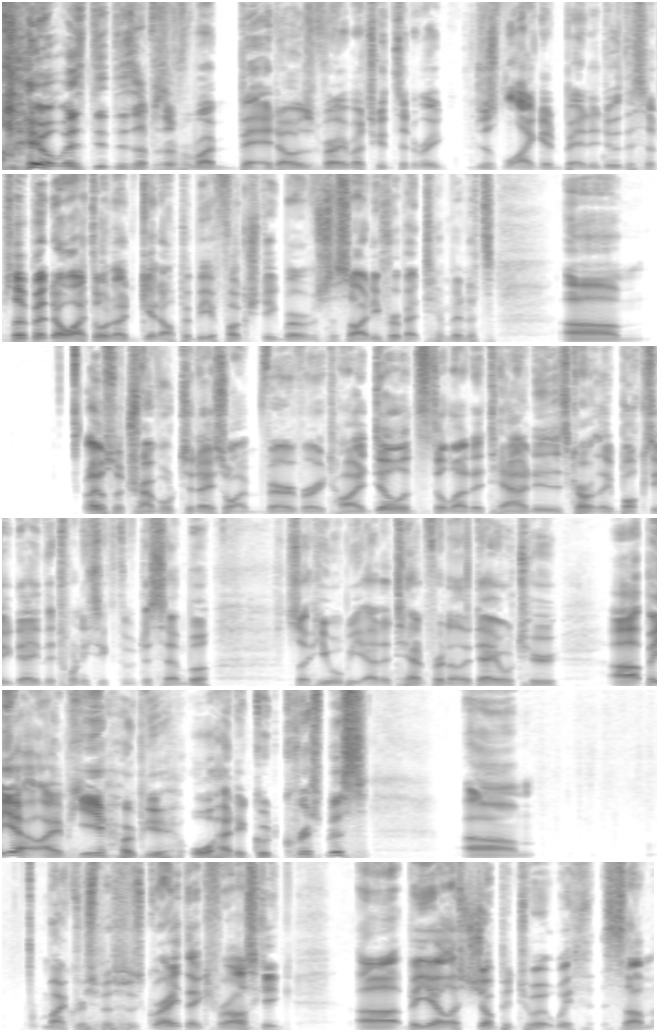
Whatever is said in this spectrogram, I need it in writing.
I almost did this episode from my bed. I was very much considering just lying in bed and doing this episode, but no, I thought I'd get up and be a functioning member of society for about ten minutes. Um, I also travelled today, so I'm very, very tired. Dylan's still out of town. It is currently Boxing Day, the 26th of December, so he will be out of town for another day or two. Uh, but yeah, I'm here. Hope you all had a good Christmas. Um, my Christmas was great. Thanks for asking. Uh, but yeah, let's jump into it with some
